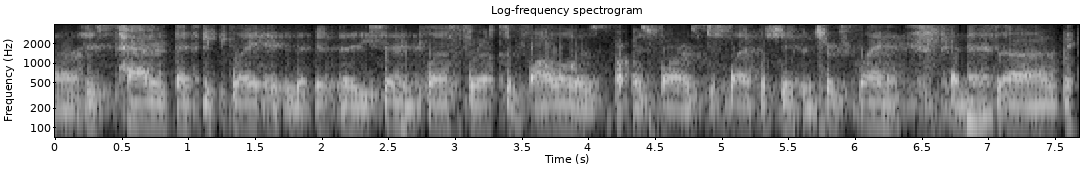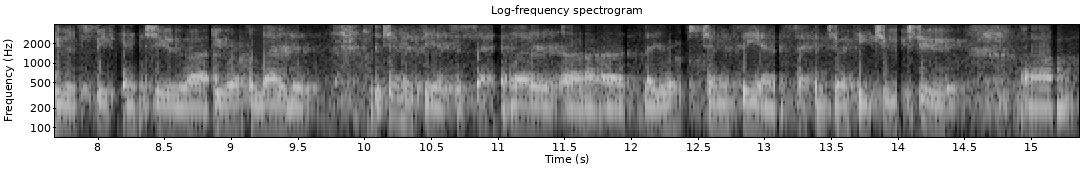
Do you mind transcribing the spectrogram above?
uh, his pattern that he play that he set in place for us to follow as far, as far as discipleship and church planting. And that's uh, he was speaking to. Uh, he wrote the letter to, to, Timothy. It's the second letter uh, that he wrote to Timothy, and Second Timothy two two. Um,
